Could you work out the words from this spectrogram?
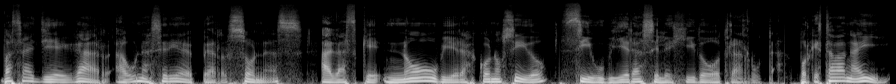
vas a llegar a una serie de personas a las que no hubieras conocido si hubieras elegido otra ruta. Porque estaban ahí,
